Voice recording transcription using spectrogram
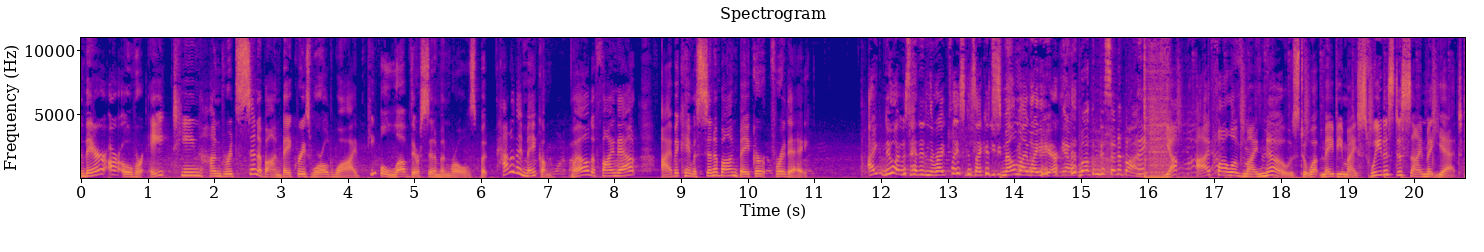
There are over 1,800 Cinnabon bakeries worldwide. People love their cinnamon rolls, but how do they make them? Well, to find out, I became a Cinnabon baker for a day. I knew I was headed in the right place because I could smell my way here. Yeah, welcome to Cinnabon. Yep, I followed my nose to what may be my sweetest assignment yet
